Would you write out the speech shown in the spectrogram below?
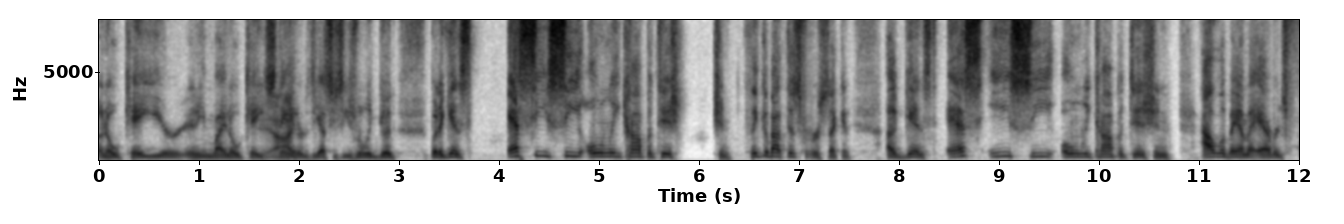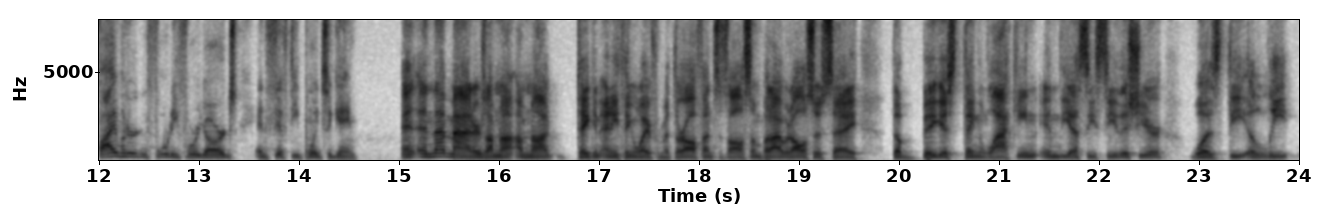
an okay year, and even by an okay yeah, standards, I, the SEC is really good. But against SEC only competition, think about this for a second. Against SEC only competition, Alabama averaged 544 yards and 50 points a game and and that matters. I'm not I'm not taking anything away from it. Their offense is awesome, but I would also say the biggest thing lacking in the SEC this year was the elite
